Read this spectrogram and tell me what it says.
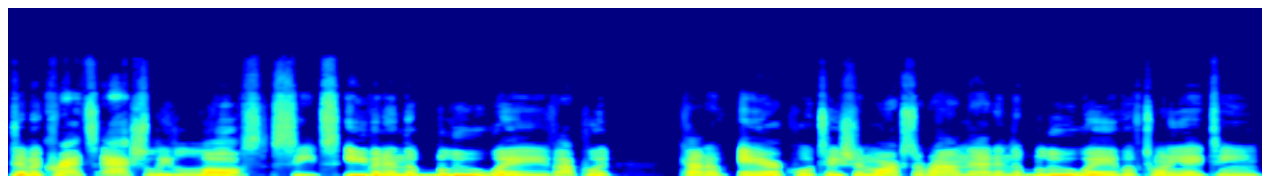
Democrats actually lost seats, even in the blue wave. I put kind of air quotation marks around that. In the blue wave of 2018,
